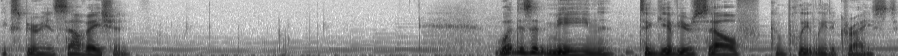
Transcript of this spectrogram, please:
experience salvation. What does it mean to give yourself completely to Christ?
